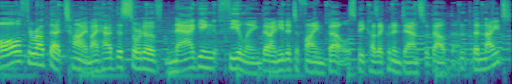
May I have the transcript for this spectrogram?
All throughout that time, I had this sort of nagging feeling that I needed to find bells because I couldn't dance without them. The night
